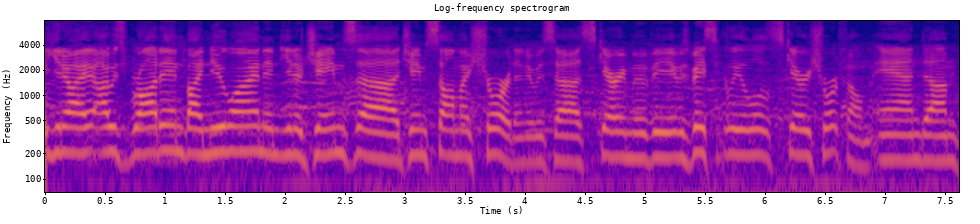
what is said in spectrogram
you know, I, I was brought in by New Line, and you know, James, uh, James saw my short, and it was a scary movie. It was basically a little scary short film, and um,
